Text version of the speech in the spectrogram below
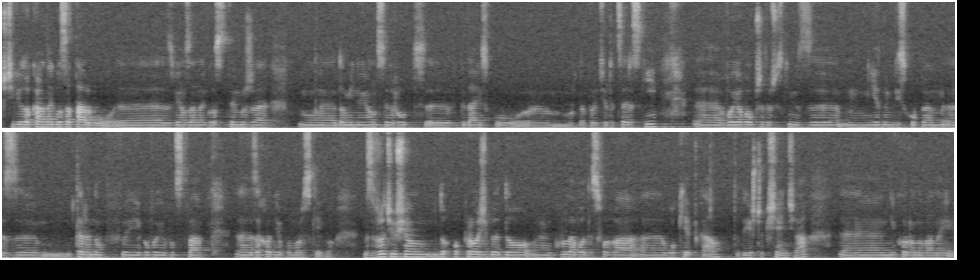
właściwie lokalnego zatargu y, związanego z tym, że dominujący ród y, w Gdańsku, można powiedzieć rycerski, wojował przede wszystkim z mm, jednym biskupem z terenów jego województwa zachodniopomorskiego. Zwrócił się do, o prośbę do króla Władysława Łokietka, wtedy jeszcze księcia, niekoronowanej,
